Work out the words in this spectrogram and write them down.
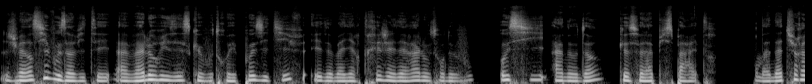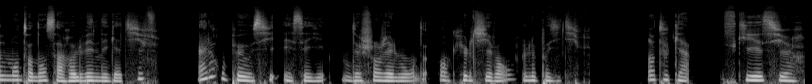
Je vais ainsi vous inviter à valoriser ce que vous trouvez positif et de manière très générale autour de vous, aussi anodin que cela puisse paraître. On a naturellement tendance à relever le négatif, alors on peut aussi essayer de changer le monde en cultivant le positif. En tout cas, ce qui est sûr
